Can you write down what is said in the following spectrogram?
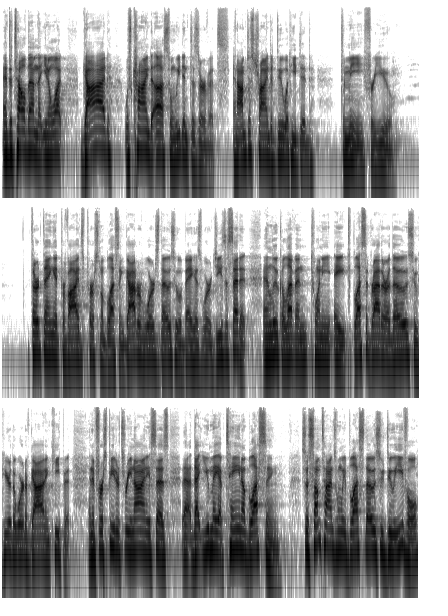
and to tell them that, you know what, God was kind to us when we didn't deserve it. And I'm just trying to do what he did to me for you. Third thing, it provides personal blessing. God rewards those who obey his word. Jesus said it in Luke 11, 28. Blessed rather are those who hear the word of God and keep it. And in 1 Peter 3, 9, he says that, that you may obtain a blessing. So sometimes when we bless those who do evil,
